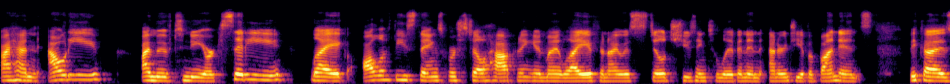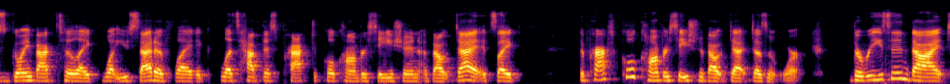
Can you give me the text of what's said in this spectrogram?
I had an Audi, I moved to New York City, like all of these things were still happening in my life and i was still choosing to live in an energy of abundance because going back to like what you said of like let's have this practical conversation about debt it's like the practical conversation about debt doesn't work. The reason that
